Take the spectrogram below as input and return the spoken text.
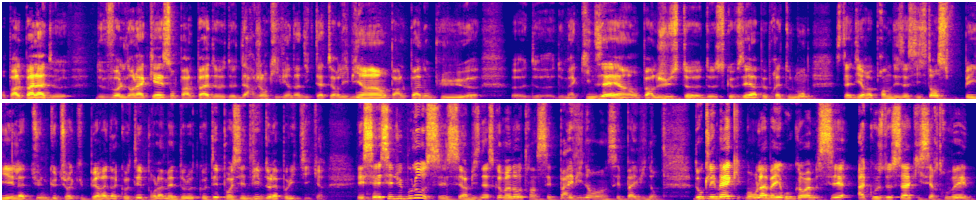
on parle pas là de, de vol dans la caisse, on parle pas de, d'argent qui vient d'un dictateur libyen, on parle pas non plus euh, euh, de, de, McKinsey, hein. on parle juste de ce que faisait à peu près tout le monde, c'est-à-dire prendre des assistances, payer la thune que tu récupérais d'un côté pour la mettre de l'autre côté pour essayer de vivre de la politique. Hein. Et c'est du boulot, c'est un business comme un autre, hein. c'est pas évident, hein. c'est pas évident. Donc les mecs, bon là Bayrou quand même, c'est à cause de ça qu'il s'est retrouvé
